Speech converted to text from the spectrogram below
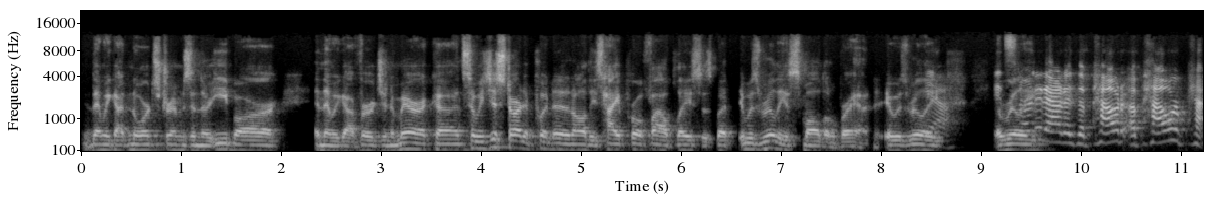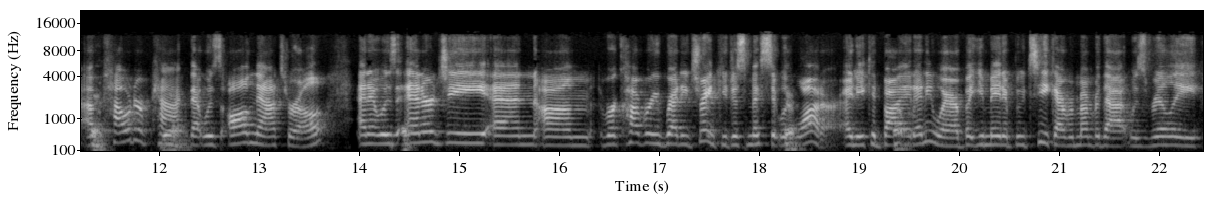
Then we got nordstrom's in their e-bar and then we got virgin america. And so we just started putting it in all these high profile places but it was really a small little brand. It was really yeah. It really, started out as a powder, a power, pa- a powder pack yeah. that was all natural, and it was yeah. energy and um, recovery ready drink. You just mixed it with yeah. water, and you could buy it anywhere. But you made a boutique. I remember that was really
